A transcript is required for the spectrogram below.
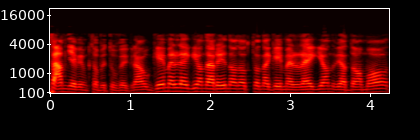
sam nie wiem kto by tu wygrał. Gamer Legion na Ryno, no to na Gamer Legion, wiadomo.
